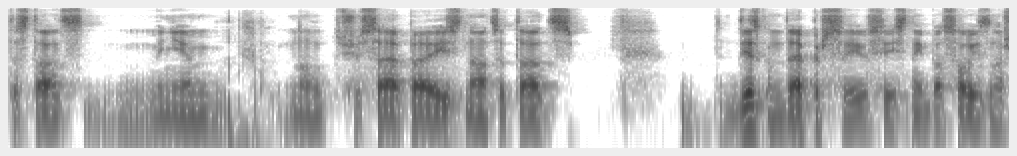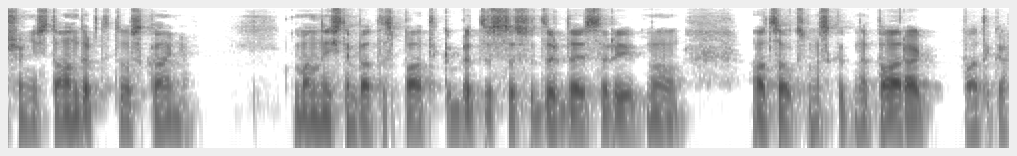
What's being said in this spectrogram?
tas tāds viņiem, nu, šis EP iznāca tāds diezgan depresīvs īstenībā salīdzinoši viņu standartu to skaņu. Man īstenībā tas patika, bet es esmu dzirdējis arī nu, atsauksmes, kad nepārāk patika.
